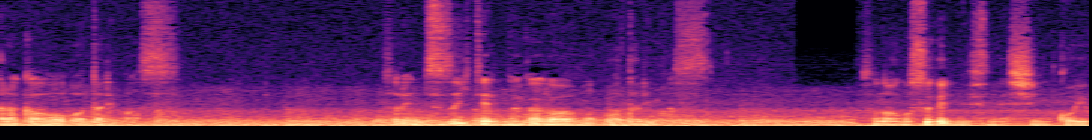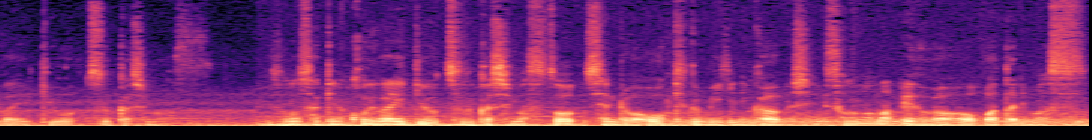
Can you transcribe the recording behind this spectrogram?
荒川を渡ります。それに続いて中川も渡ります。その後すぐにですね新小岩駅を通過します。その先の小岩駅を通過しますと線路は大きく右にカーブしそのまま江戸川を渡ります。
